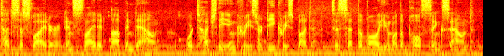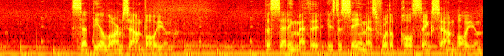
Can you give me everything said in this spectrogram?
touch the slider and slide it up and down, or touch the increase or decrease button to set the volume of the pulse sync sound. Set the alarm sound volume. The setting method is the same as for the pulse sync sound volume.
